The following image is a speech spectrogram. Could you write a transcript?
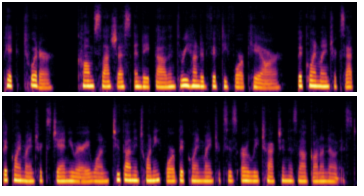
Pick Twitter, com slash SN8354KR. Bitcoin Minetrix at Bitcoin Minetrix January 1, 2024 Bitcoin Minetrix's early traction has not gone unnoticed.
